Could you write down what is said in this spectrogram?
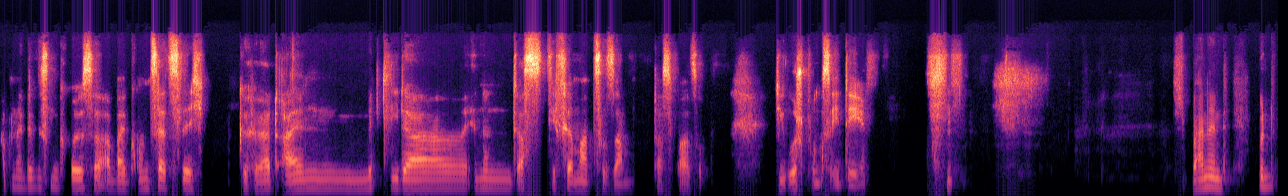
ab einer gewissen Größe, aber grundsätzlich gehört allen MitgliederInnen das die Firma zusammen. Das war so die Ursprungsidee. Spannend. Und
